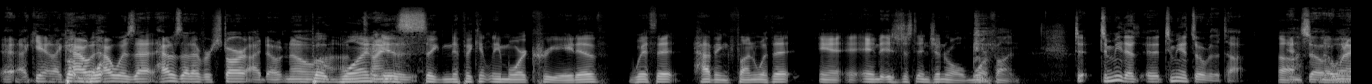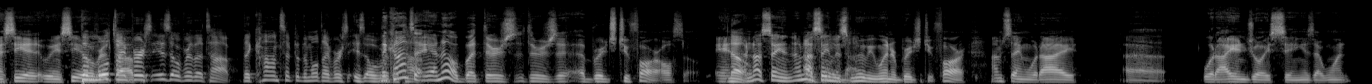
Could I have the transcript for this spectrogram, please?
I can't like But how wha- how was that? How does that ever start? I don't know. But I'm one is to- significantly more creative with it, having fun with it, and, and is just in general more fun. to, to me that uh, to me it's over the top. Ah, and so no when way. I see it, when I see it The over the top, multiverse is over the top. The concept of the multiverse is over the the, concept, top. yeah, no, but there's there's a, a bridge too far also. And No, I'm not saying I'm not saying this not. movie went a bridge too far. I'm saying what I uh, what I enjoy seeing is I want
